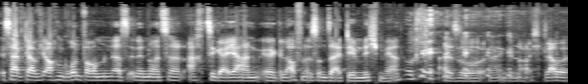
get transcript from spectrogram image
es hat, glaube ich, auch einen Grund, warum das in den 1980er Jahren äh, gelaufen ist und seitdem nicht mehr. Okay. Also, äh, genau, ich glaube,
